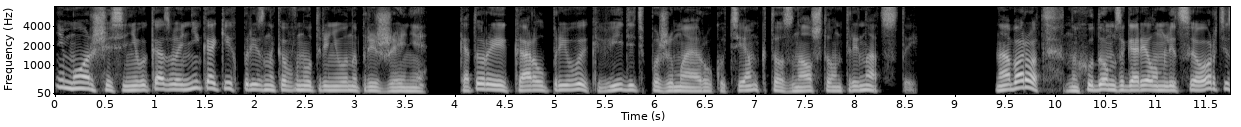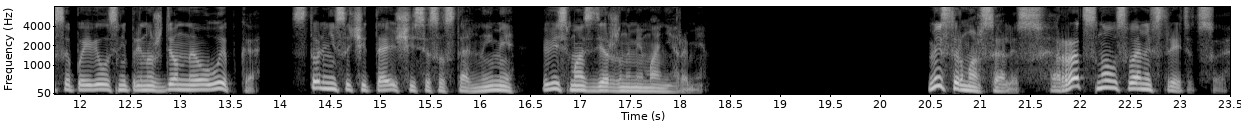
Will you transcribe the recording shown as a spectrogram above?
не морщась и не выказывая никаких признаков внутреннего напряжения, которые Карл привык видеть, пожимая руку тем, кто знал, что он тринадцатый. Наоборот, на худом загорелом лице Ортиса появилась непринужденная улыбка, столь не сочетающаяся с остальными, весьма сдержанными манерами. «Мистер Марсалис, рад снова с вами встретиться.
